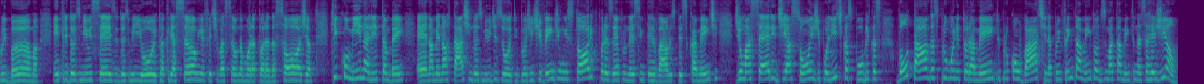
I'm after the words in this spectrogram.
o IBAMA, entre 2006 e 2008 a criação e efetivação da moratória da soja, que culmina ali também é, na menor taxa em 2018. Então a gente vem de um histórico, por exemplo, nesse intervalo especificamente, de uma série de ações, de políticas públicas voltadas para o monitoramento e para o combate, né, para o enfrentamento ao desmatamento nessa região.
